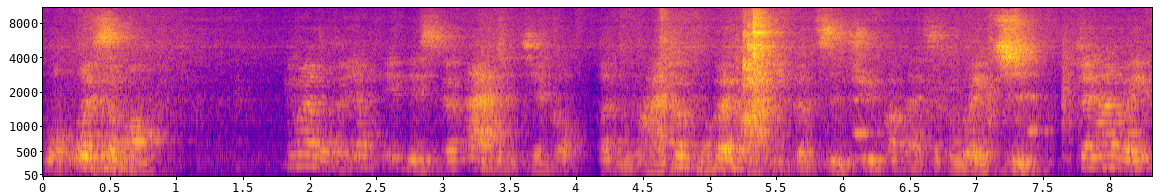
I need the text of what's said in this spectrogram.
过，为什么？因为我们用 it is 跟 that 的结构本来就不会把一个子句放在这个位置，所以它违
